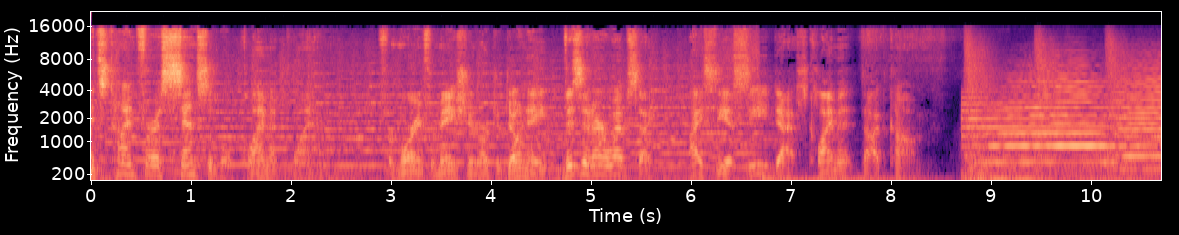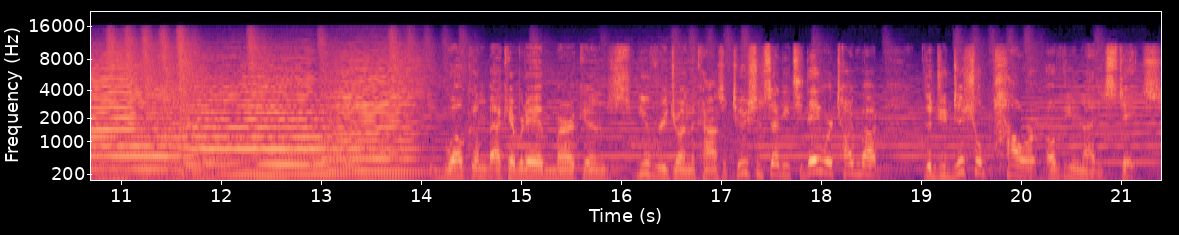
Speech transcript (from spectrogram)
It's time for a sensible climate plan. For more information or to donate, visit our website icsc-climate.com. Welcome back, everyday Americans. You've rejoined the Constitution Study. Today we're talking about the judicial power of the United States.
